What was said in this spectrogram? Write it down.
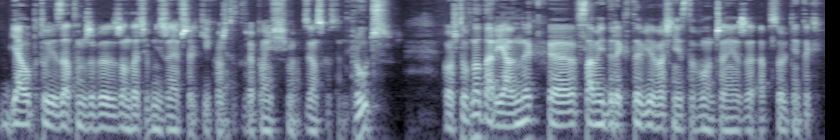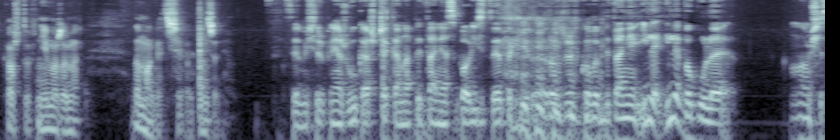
ja optuję za tym, żeby żądać obniżenia wszelkich kosztów, które ponieśliśmy w związku z tym. Prócz kosztów notarialnych w samej dyrektywie właśnie jest to wyłączenie, że absolutnie tych kosztów nie możemy domagać się obniżenia. Chcę myślę, że ponieważ Łukasz czeka na pytania z Polis, to ja takie rozgrzewkowe pytanie. Ile, ile w ogóle no się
